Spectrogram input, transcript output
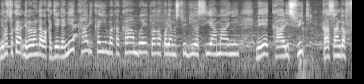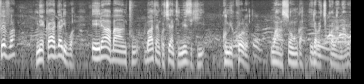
Ne basooka ne babanga bakajerega naye kaali kayimba kakambwe twakakolera mu studio si yamaanyi naye kaali sweet kasanga feva ne kaagalibwa. Era abantu batandika okukira nti musiki ku mikolo wansonga era bakikola nabo.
